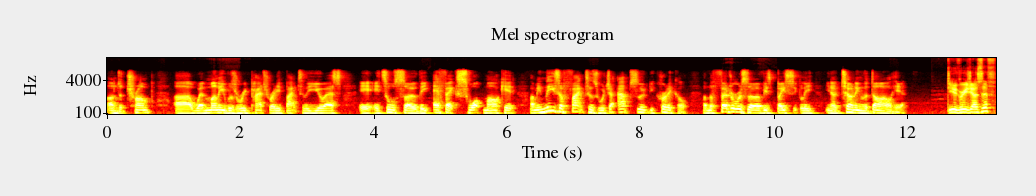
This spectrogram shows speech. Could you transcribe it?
under Trump, uh, where money was repatriated back to the US. It's also the FX swap market. I mean, these are factors which are absolutely critical. And the Federal Reserve is basically, you know, turning the dial here. Do you agree, Joseph?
